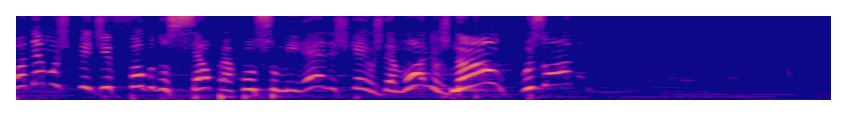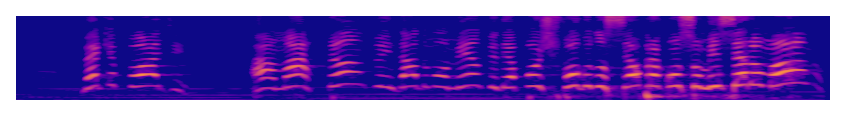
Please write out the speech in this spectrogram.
Podemos pedir fogo do céu para consumir eles, quem? Os demônios? Não, os homens. Como é que pode amar tanto em dado momento e depois fogo do céu para consumir ser humano?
